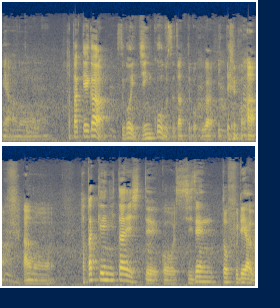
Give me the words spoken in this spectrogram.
いやあの畑がすごい人工物だって僕が言ってるのはあの畑に対してこう自然と触れ合う、うん。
